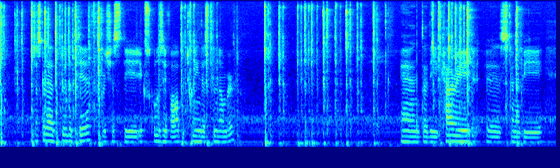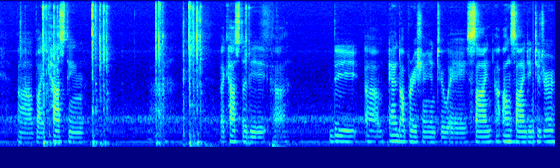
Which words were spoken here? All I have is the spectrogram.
I'm just gonna do the diff, which is the exclusive OR between these two numbers. And the carry is gonna be uh, by casting cast the uh, the um, AND operation into a signed, uh, unsigned integer.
